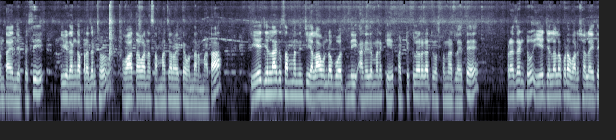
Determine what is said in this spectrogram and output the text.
ఉంటాయని చెప్పేసి ఈ విధంగా ప్రజెంట్ వాతావరణ సమాచారం అయితే ఉందన్నమాట. ఏ జిల్లాకు సంబంధించి ఎలా ఉండబోతుంది అనేది మనకి పర్టికులర్గా చూసుకున్నట్లయితే ప్రజెంట్ ఏ జిల్లాలో కూడా వర్షాలు అయితే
